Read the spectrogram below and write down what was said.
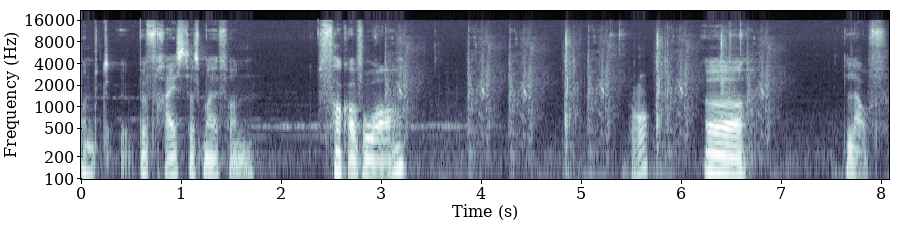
Und befreist das mal von Fog of War. Oh. Äh, Lauf.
